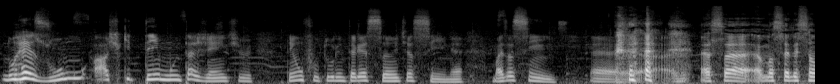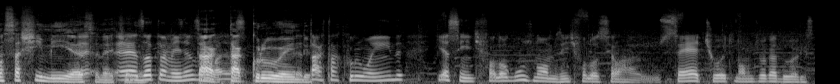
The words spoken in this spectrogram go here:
no resumo, acho que tem muita gente, tem um futuro interessante assim, né? Mas assim. É... essa é uma seleção sashimi, essa, é, né? É, exatamente. Tá, mas, tá cru ainda. Tá, tá cru ainda. E assim, a gente falou alguns nomes, a gente falou, sei lá, sete, oito nomes de jogadores.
